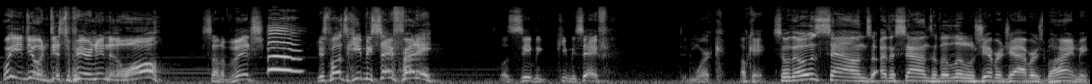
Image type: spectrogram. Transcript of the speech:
What are you doing, disappearing into the wall? Son of a bitch. You're supposed to keep me safe, Freddy! Let's see me keep me safe. Didn't work. Okay, so those sounds are the sounds of the little jibber jabbers behind me.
